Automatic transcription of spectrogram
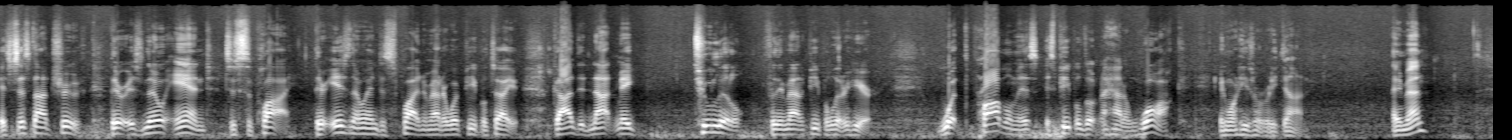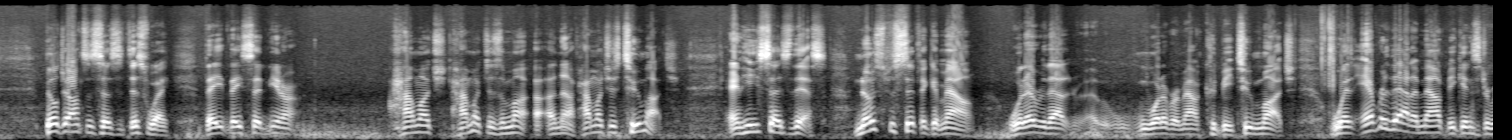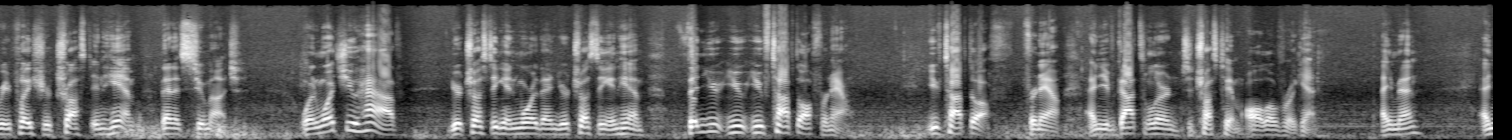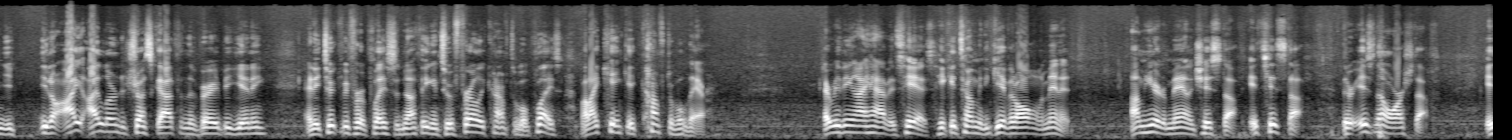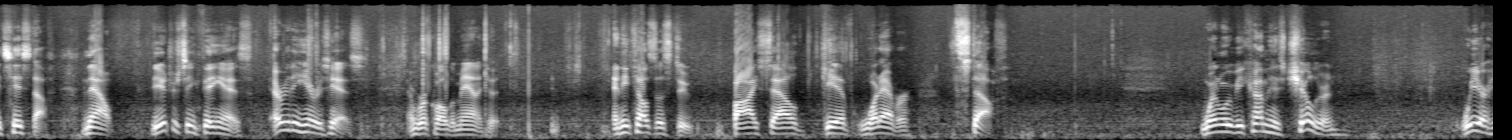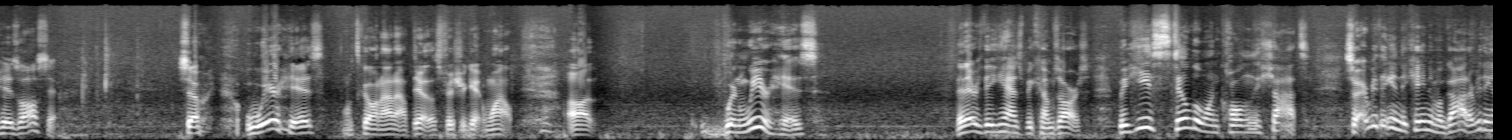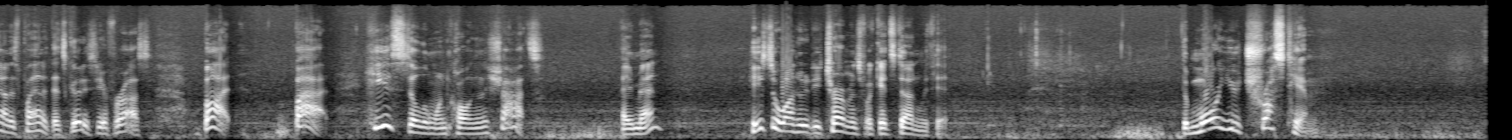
It's just not true. There is no end to supply. There is no end to supply, no matter what people tell you. God did not make too little for the amount of people that are here. What the problem is, is people don't know how to walk in what He's already done. Amen? Bill Johnson says it this way. They, they said, you know, how much, how much is uh, enough? How much is too much? And he says this no specific amount whatever that uh, whatever amount could be too much. Whenever that amount begins to replace your trust in him then it's too much. When what you have you're trusting in more than you're trusting in him then you, you you've topped off for now. You've topped off for now and you've got to learn to trust him all over again. Amen? And you you know i, I learned to trust god from the very beginning and he took me from a place of nothing into a fairly comfortable place but i can't get comfortable there Everything I have is His. He can tell me to give it all in a minute. I'm here to manage His stuff. It's His stuff. There is no our stuff. It's His stuff. Now, the interesting thing is, everything here is His, and we're called to manage it. And He tells us to buy, sell, give, whatever stuff. When we become His children, we are His also. So we're His. What's going on out there? Those fish are getting wild. Uh, when we are His, then everything He has becomes ours. But He is still the one calling the shots. So everything in the kingdom of God, everything on this planet that's good is here for us. But, but, He is still the one calling the shots. Amen? He's the one who determines what gets done with it. The more you trust Him,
